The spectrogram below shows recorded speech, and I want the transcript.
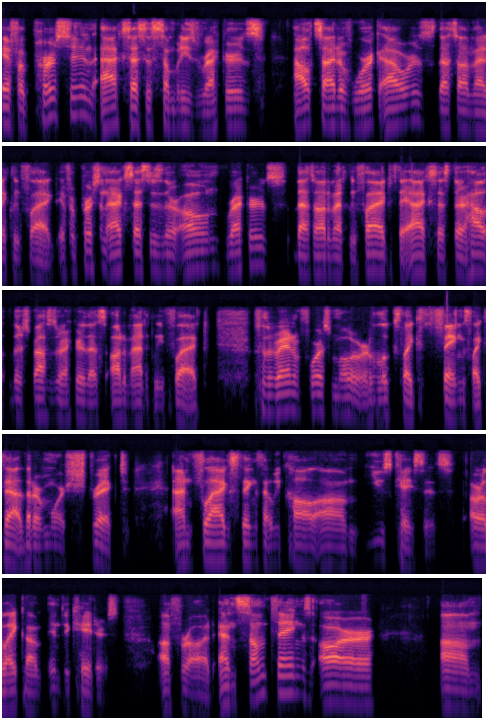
if a person accesses somebody's records outside of work hours, that's automatically flagged. If a person accesses their own records, that's automatically flagged. If they access their house, their spouse's record, that's automatically flagged. So the random forest motor looks like things like that that are more strict and flags things that we call um, use cases or like um, indicators of fraud. And some things are um,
